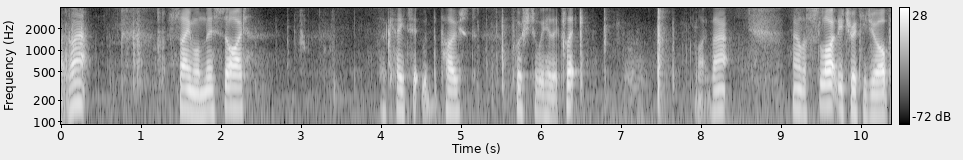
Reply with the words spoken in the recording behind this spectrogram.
like that. Same on this side. Locate it with the post, push till we hear the click, like that. Now the slightly tricky job,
